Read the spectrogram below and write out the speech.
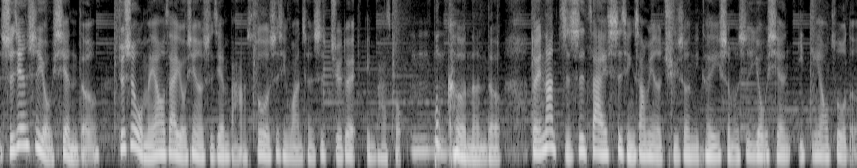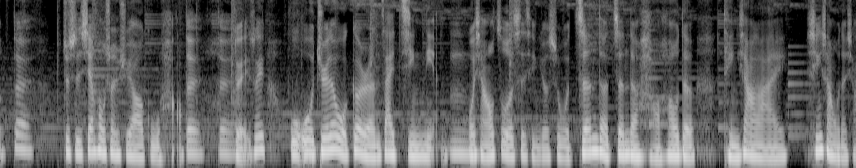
时间是有限的。就是我们要在有限的时间把所有事情完成，是绝对 impossible，嗯，不可能的。对，那只是在事情上面的取舍，你可以什么是优先一定要做的？对，就是先后顺序要顾好。对对对，所以我我觉得我个人在今年，嗯，我想要做的事情就是，我真的真的好好的停下来欣赏我的小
